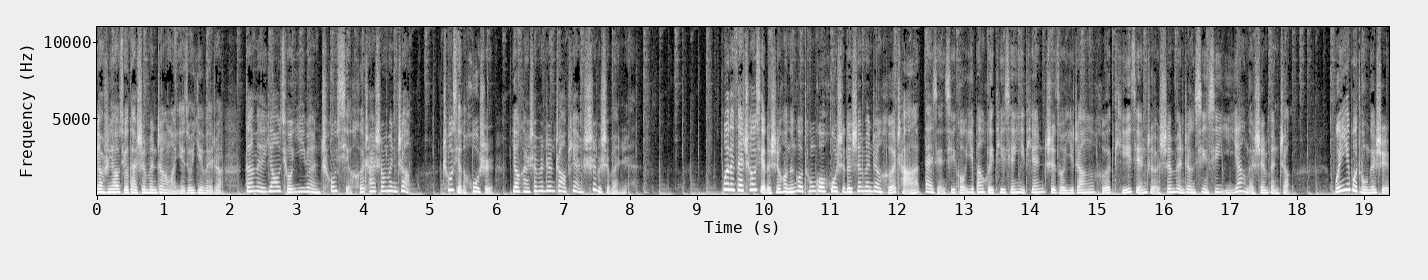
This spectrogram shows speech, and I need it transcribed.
要是要求带身份证了，也就意味着单位要求医院抽血核查身份证，抽血的护士要看身份证照片是不是本人。为了在抽血的时候能够通过护士的身份证核查，代检机构一般会提前一天制作一张和体检者身份证信息一样的身份证，唯一不同的是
